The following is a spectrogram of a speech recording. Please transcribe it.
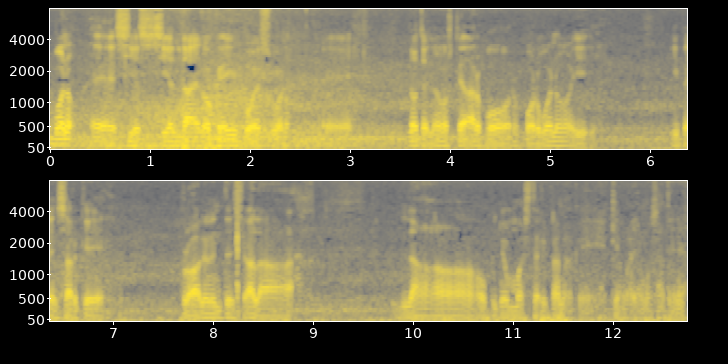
bueno, eh, si, es, si él da el ok, pues bueno, eh, lo tendremos que dar por, por bueno y, pensar que probablemente sea la, la opinión más cercana que, vayamos a tener.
